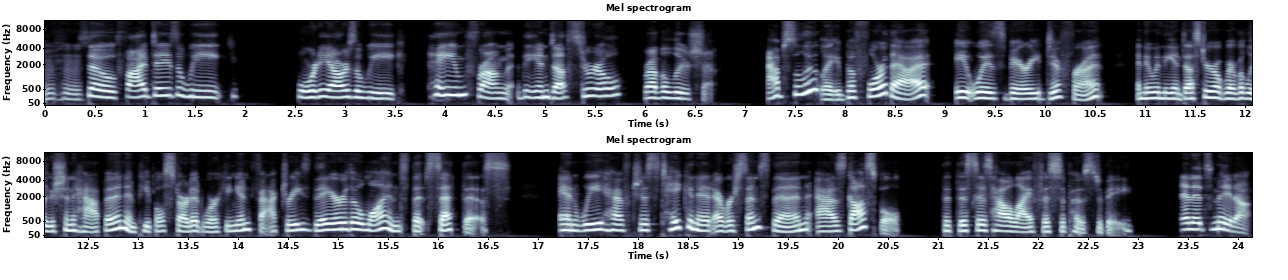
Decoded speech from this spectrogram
Mm-hmm. So five days a week, 40 hours a week came from the Industrial Revolution. absolutely. Before that, it was very different. And then when the Industrial Revolution happened and people started working in factories, they're the ones that set this. And we have just taken it ever since then as gospel. that this is how life is supposed to be. And it's made up.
